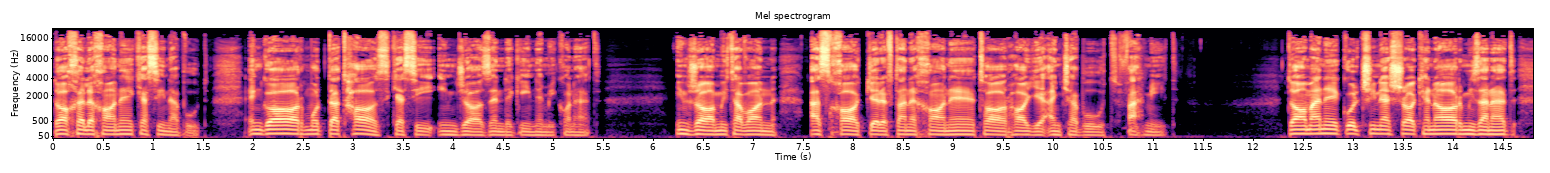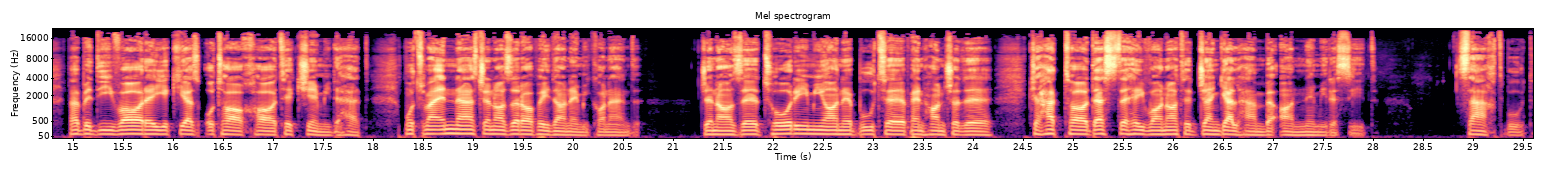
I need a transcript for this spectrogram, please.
داخل خانه کسی نبود. انگار مدت هاست کسی اینجا زندگی نمی کند این را می توان از خاک گرفتن خانه تارهای انکبوت فهمید. دامن گلچینش را کنار می‌زند و به دیوار یکی از اتاقها تکیه می دهد مطمئن است جنازه را پیدا نمی کنند جنازه طوری میان بوت پنهان شده که حتی دست حیوانات جنگل هم به آن نمی رسید سخت بود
